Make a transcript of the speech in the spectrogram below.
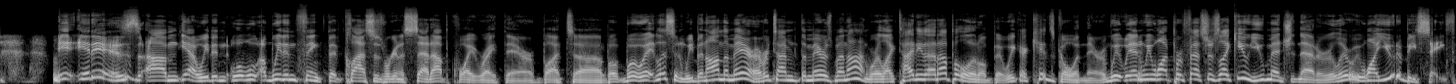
it, it is. Um, yeah, we didn't. Well, we didn't think that classes were going to set up quite right there. But, uh, but, but wait, listen, we've been on the mayor. Every time the mayor's been on, we're like tidy that up a little bit. We got kids going there, we, and we want professors like you. You mentioned that earlier. We want you to be safe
